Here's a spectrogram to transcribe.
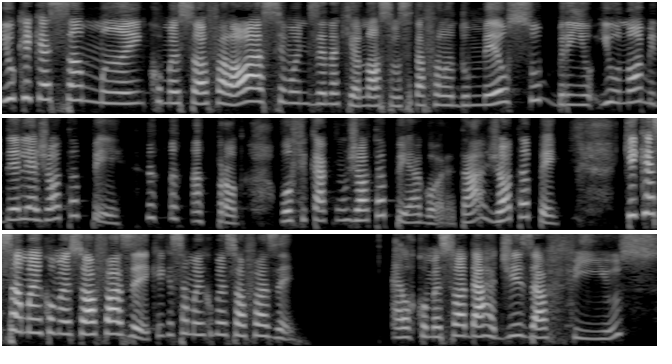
E o que, que essa mãe começou a falar? Ó, a Simone dizendo aqui, nossa, você está falando do meu sobrinho e o nome dele é JP. Pronto, vou ficar com JP agora, tá? JP. O que, que essa mãe começou a fazer? O que, que essa mãe começou a fazer? Ela começou a dar desafios,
